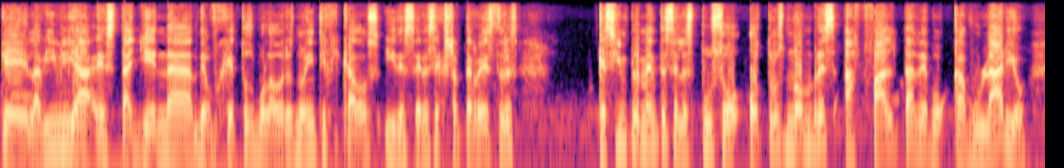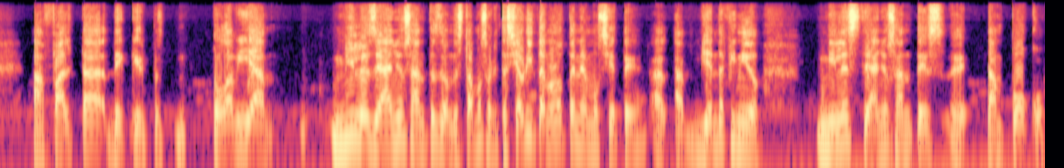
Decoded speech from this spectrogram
que la Biblia está llena de objetos voladores no identificados y de seres extraterrestres, que simplemente se les puso otros nombres a falta de vocabulario, a falta de que pues, todavía miles de años antes de donde estamos ahorita, si ahorita no lo tenemos siete bien definido, miles de años antes eh, tampoco.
